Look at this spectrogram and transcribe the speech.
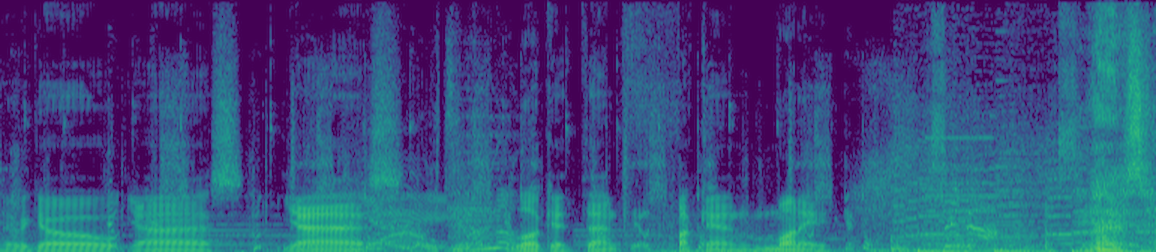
There we go. Yes. Yes. Look at that fucking money. Yes.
